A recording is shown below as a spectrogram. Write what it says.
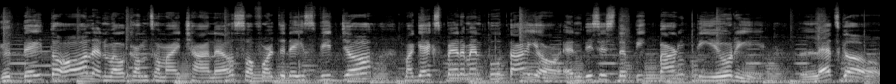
Good day to all and welcome to my channel. So for today's video, mag-experiment po tayo and this is the Big Bang Theory. Let's go!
